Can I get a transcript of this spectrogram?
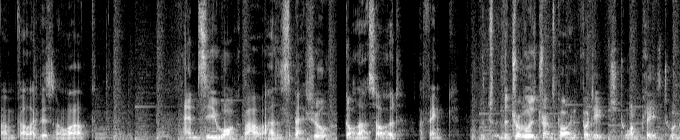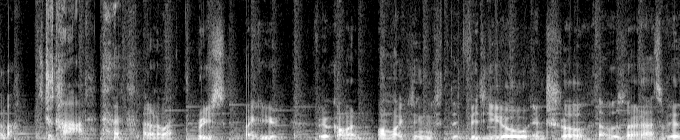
Haven't felt like this in a while. MC Walkabout has a special. Got that sorted, I think. The, tr- the trouble is transporting footage to one place to another. It's just hard. I don't know why. Reese, thank you for your comment on liking the video intro. That was very nice of you.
